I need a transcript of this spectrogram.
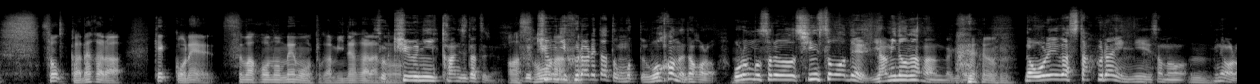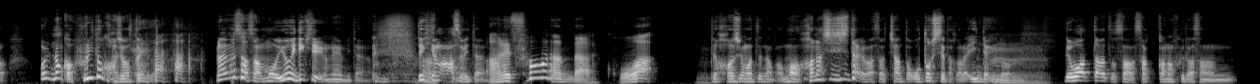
そっか、だから、結構ね、スマホのメモとか見ながらの。急に感じだったじゃん急に振られたと思って分かんないだから、俺もそれを真相はね闇の中なんだけど 俺がスタッフラインにその、ん見ながら「あれなんかフリートーク始まったけどライムスターさんもう用意できてるよね」みたいな「できてます」みたいな。あれ、そうなんだ。怖っ。で始まってなんかまあ話自体はさちゃんと落としてたからいいんだけど、うんで終わった後さ作家の福田さん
